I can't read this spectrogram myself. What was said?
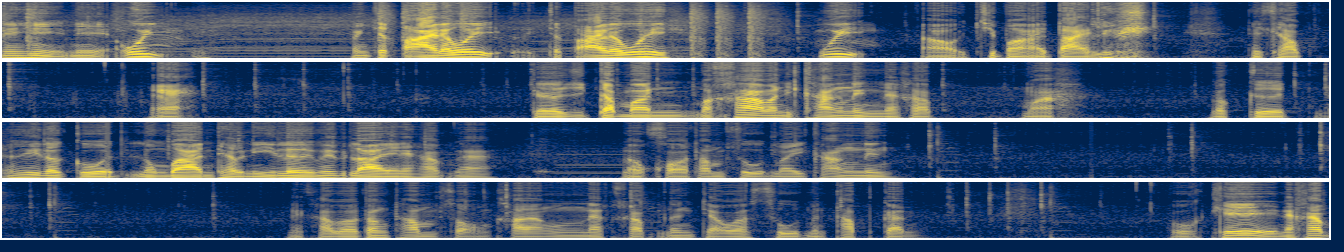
นี่นี่อุ้ยมันจะตายแล้วเว้ยจะตายแล้วเว้ยอุ้ยเอาชิบหายตายเลยนะครับอะเดี๋ยวเราจะกลับมันมาฆ่ามันอีกครั้งหนึ่งนะครับ มาเราเกิดเฮ้ยเราเกิดโรงพยาบาลแถวนี้เลยไม่เป็นไรนะครับนะ เราขอทำสูตรมาอีกครั้งหนึ่งนะครับ เราต้องทำสองครั้งนะครับ เนื่องจากว่าสูตรมันทับกัน โอเคนะครับ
